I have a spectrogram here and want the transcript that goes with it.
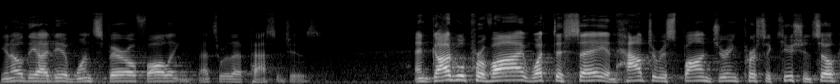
You know, the idea of one sparrow falling, that's where that passage is. And God will provide what to say and how to respond during persecution. So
